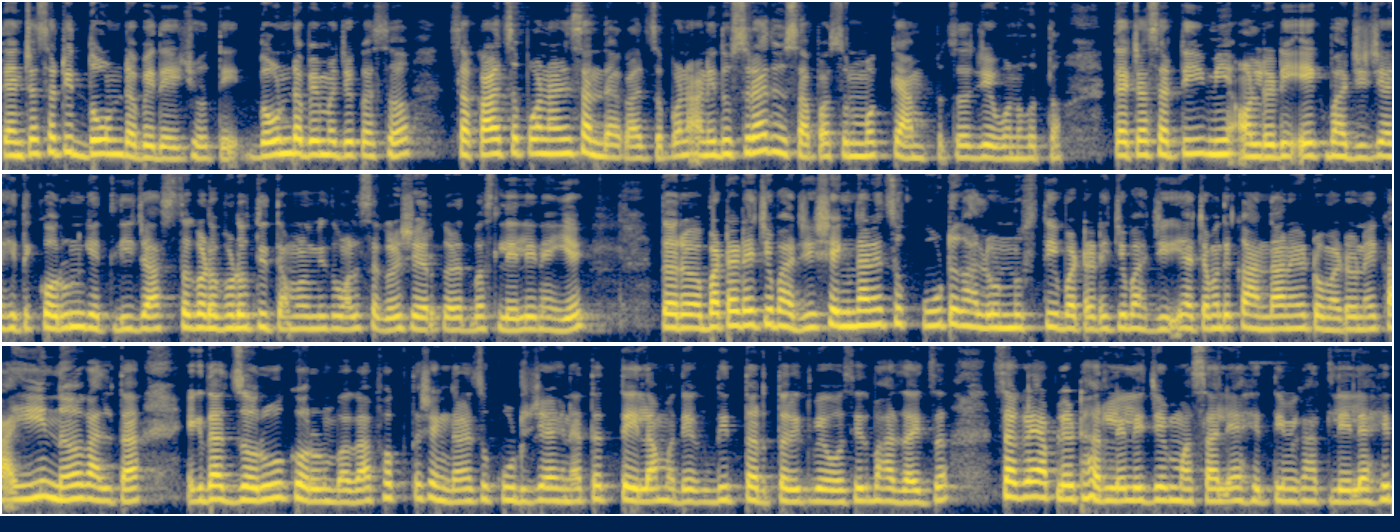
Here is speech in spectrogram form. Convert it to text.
त्यांच्यासाठी दोन डबे द्यायचे होते. दोन डबे म्हणजे कसं सकाळचं पण आणि संध्याकाळचं पण आणि दुसऱ्या दिवसापासून मग कॅम्पचं जेवण होतं. त्याच्यासाठी मी ऑलरेडी एक भाजी जी आहे ती करून घेतली. जास्त गडबड होती त्यामुळे मी तुम्हाला सगळं शेअर करत बसलेले नाही आहे तर बटाट्याची भाजी शेंगदाण्याचं कूट घालून नुसती बटाट्याची भाजी ह्याच्यामध्ये कांदा नाही टोमॅटो नाही काहीही न घालता एकदा जरूर करून बघा. फक्त शेंगदाण्याचं कूट जे आहे ना तर तेलामध्ये अगदी तरतरीत व्यवस्थित भाजायचं. सगळे आपले ठरलेले जे मसाले आहेत ते मी घातलेले आहेत.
